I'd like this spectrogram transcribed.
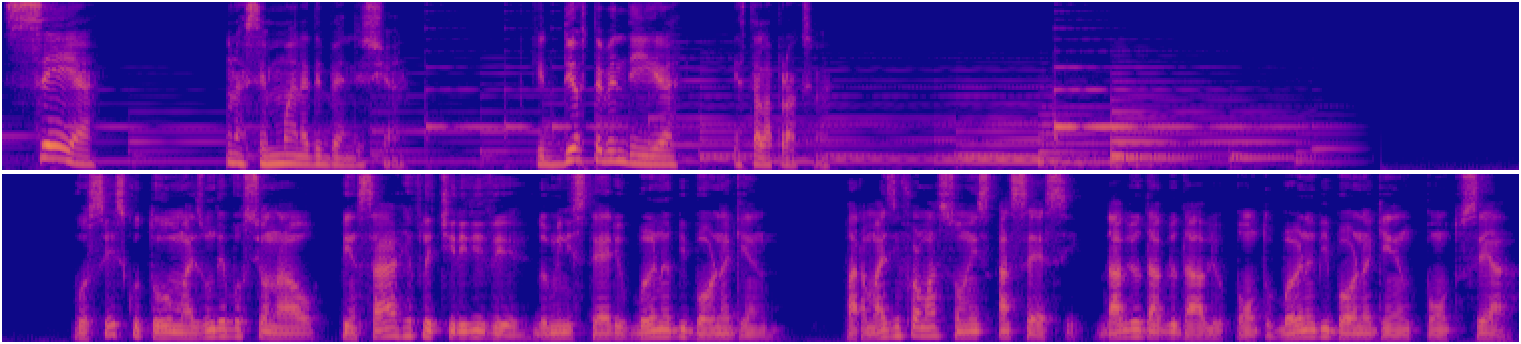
sea una semana de bendición. Que Dios te bendiga y hasta la próxima. Você escutou mais um devocional Pensar, Refletir e Viver do Ministério Burnaby Born Again. Para mais informações, acesse www.burnabybornagain.ca.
